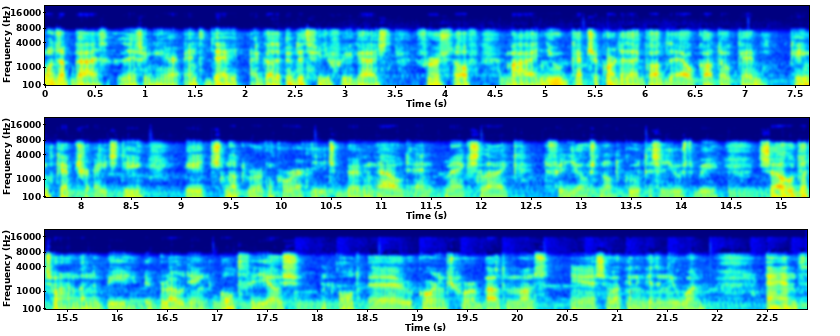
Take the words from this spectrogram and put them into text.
What's up guys, Living here and today I got an update video for you guys. First off, my new capture card that I got, the Elgato Game, Game Capture HD, it's not working correctly, it's bugging out and makes like the videos not good as it used to be. So that's why I'm gonna be uploading old videos and old uh, recordings for about a month yeah, so I can get a new one. And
